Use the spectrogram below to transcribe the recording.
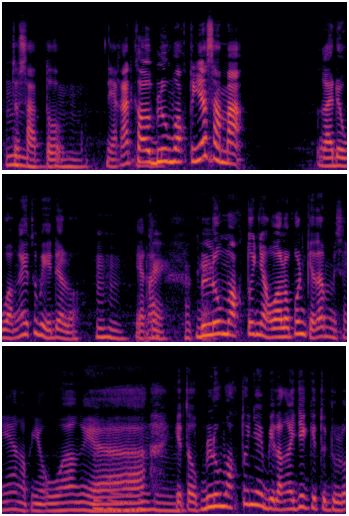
itu Hmm, satu hmm. ya kan kalau belum waktunya sama nggak ada uangnya itu beda loh Mhm, ya kan? oke, oke. belum waktunya walaupun kita misalnya nggak punya uang ya Mhm, mhm. gitu belum waktunya bilang aja gitu dulu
